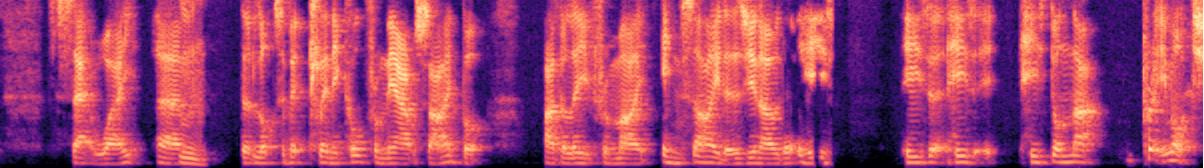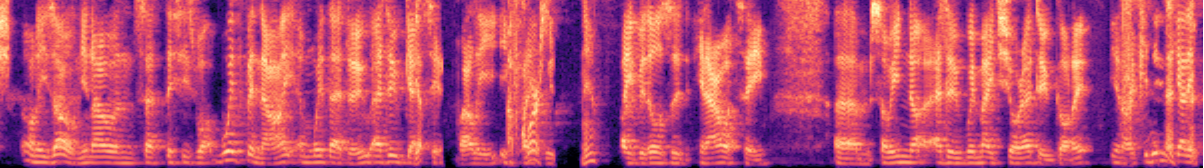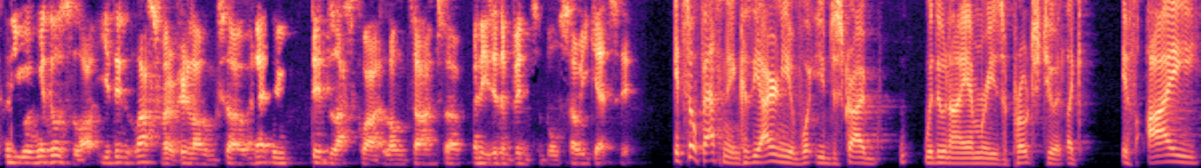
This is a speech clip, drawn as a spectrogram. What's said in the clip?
set way um, mm. that looks a bit clinical from the outside, but I believe from my insiders, you know, that he's he's he's he's done that pretty much on his own, you know, and said this is what with Vinai and with Edu. Edu gets yep. it well. He, he of course. With, yeah. Played with us in, in our team. Um, so he Edu, we made sure Edu got it. You know, if you didn't get it when you were with us a lot, you didn't last very long. So and Edu did last quite a long time. So and he's an invincible, so he gets it. It's so fascinating because the irony of what you described with Unai Emery's approach to it, like if I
